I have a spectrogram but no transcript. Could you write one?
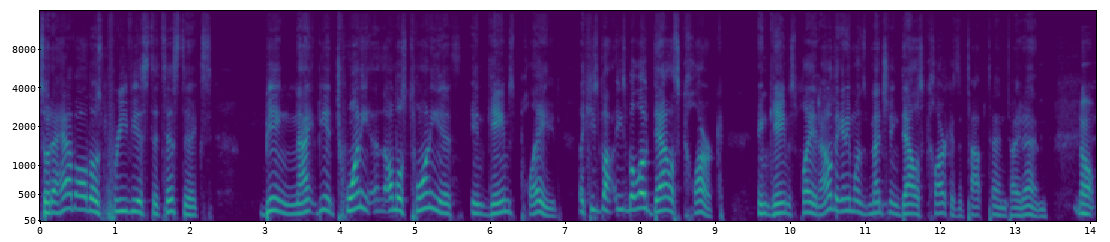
So to have all those previous statistics being nine, being 20, almost 20th in games played, like he's he's below Dallas Clark in games played. And I don't think anyone's mentioning Dallas Clark as a top 10 tight end. No,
